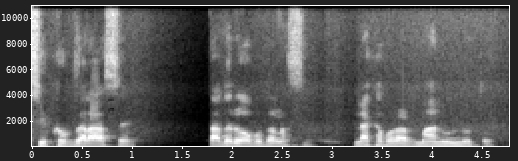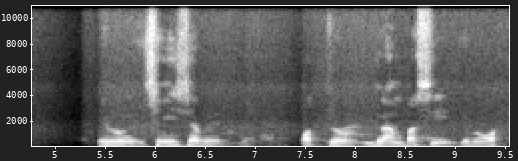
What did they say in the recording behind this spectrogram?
শিক্ষক যারা আছে, তাদেরও অবদান আছে। লেখাপড়ার মান উন্নত এবং সেই হিসাবে অত্র গ্রামবাসী এবং অত্র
